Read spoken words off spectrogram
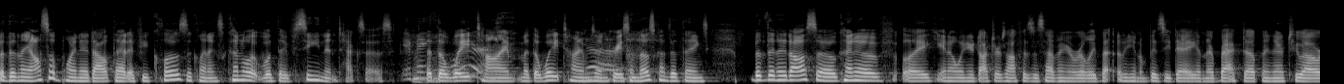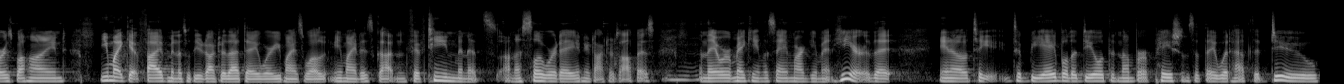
but then they also pointed out that if you close the clinics, kind of what, what they've seen in Texas, that the it wait worse. time, that the wait times Yeah. increase and those kinds of things. But then it also kind of like you know when your doctor's office is having a really you know busy day and they're backed up and they're two hours behind, you might get five minutes with your doctor that day where you might as well you might have gotten fifteen minutes on a slower day in your doctor's office. Mm-hmm. And they were making the same argument here that you know to to be able to deal with the number of patients that they would have to do.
